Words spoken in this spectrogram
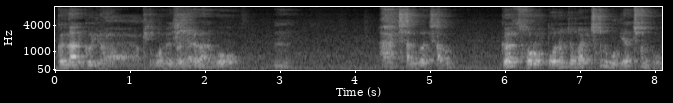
그 나는 그걸 이렇게 보면서 내려가는 거고. 음. 아, 참, 그 참. 그 소록도는 정말 천국이야, 천국.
